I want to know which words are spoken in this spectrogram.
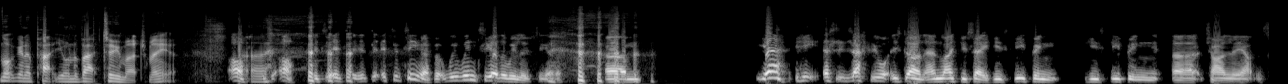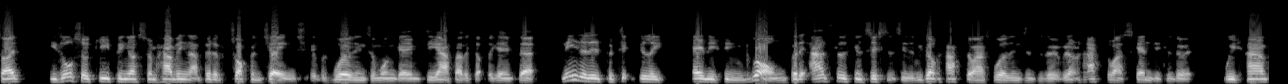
not gonna pat you on the back too much, mate. Oh, uh, oh it's, it's, it's, it's, a team effort. We win together, we lose together. Um, yeah, he, that's exactly what he's done. And like you say, he's keeping he's keeping uh, Charlie out the side. He's also keeping us from having that bit of chop and change. It was Worthington one game. Diath had a couple of games there. Neither did particularly anything wrong, but it adds to the consistency that we don't have to ask Worthington to do it. We don't have to ask Skendi to do it. We have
